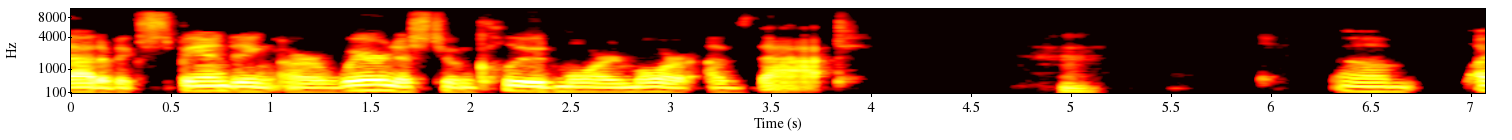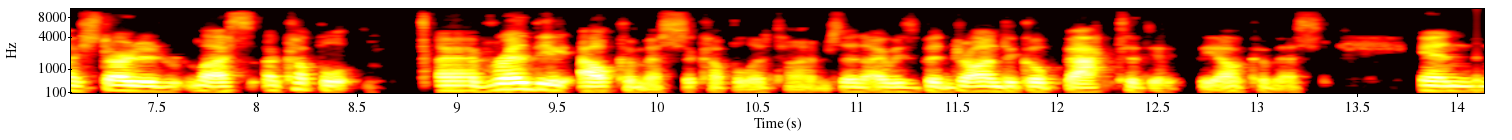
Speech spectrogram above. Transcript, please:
that of expanding our awareness to include more and more of that. Hmm. Um, I started last a couple. I've read The Alchemist a couple of times, and I was been drawn to go back to the, the Alchemist, and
